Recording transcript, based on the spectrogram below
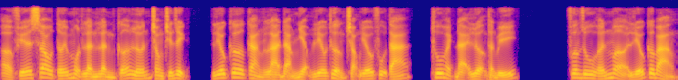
Ở phía sau tới một lần lần cỡ lớn trong chiến dịch, liêu cơ càng là đảm nhiệm liêu thưởng trọng yếu phụ tá, thu hoạch đại lượng thần bí. Phương du ấn mở liêu cơ bảng.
